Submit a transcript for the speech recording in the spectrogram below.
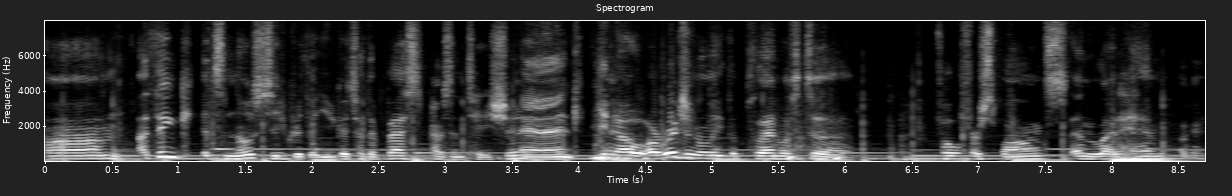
um, I think it's no secret that you guys had the best presentation. And, you know, originally the plan was to vote for Spongs and let him. Okay,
